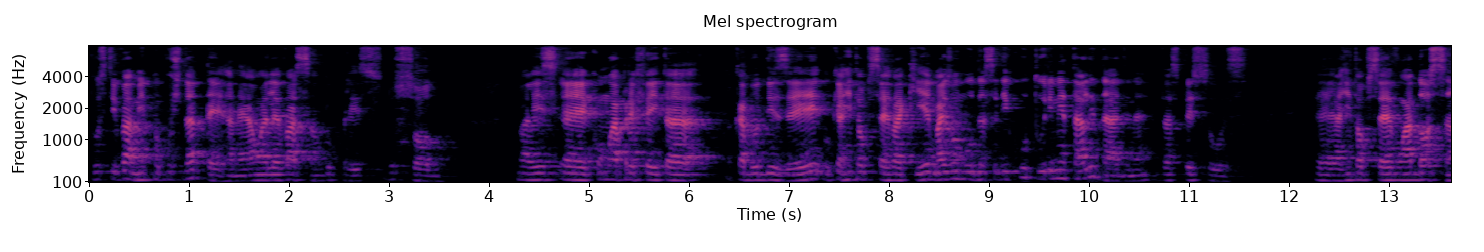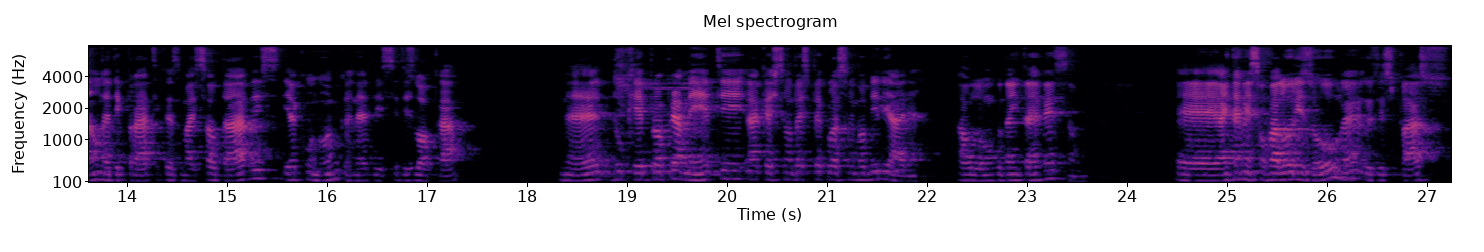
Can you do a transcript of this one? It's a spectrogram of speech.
positivamente no custo da terra, né? Há uma elevação do preço do solo. Mas, é, como a prefeita acabou de dizer, o que a gente observa aqui é mais uma mudança de cultura e mentalidade, né, das pessoas é, a gente observa uma adoção né, de práticas mais saudáveis e econômicas né, de se deslocar, né, do que propriamente a questão da especulação imobiliária ao longo da intervenção. É, a intervenção valorizou né, os espaços,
